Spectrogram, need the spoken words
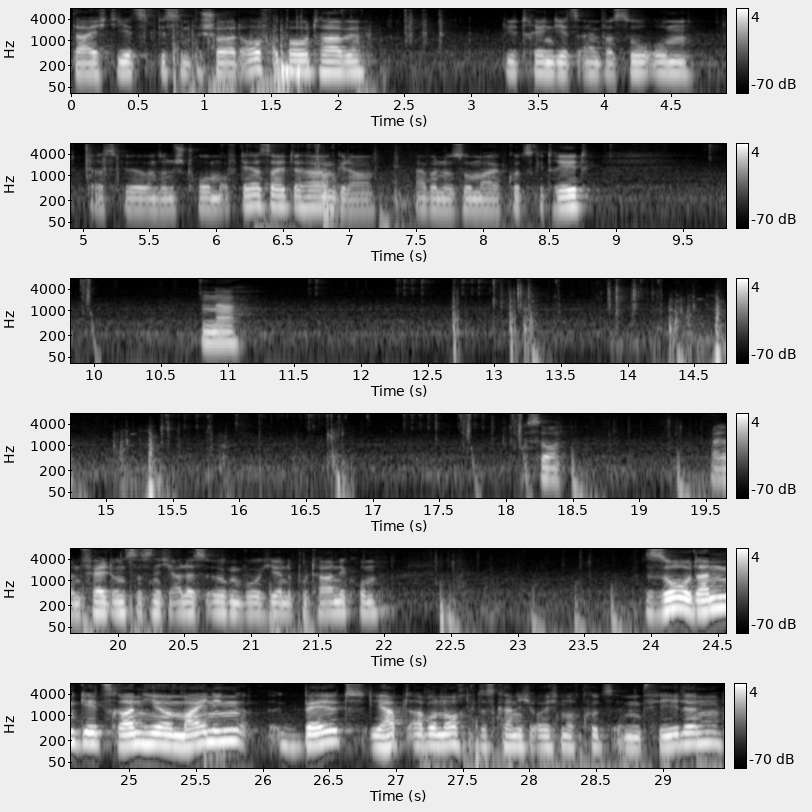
da ich die jetzt ein bisschen bescheuert aufgebaut habe. Wir drehen die jetzt einfach so um, dass wir unseren Strom auf der Seite haben. Genau, einfach nur so mal kurz gedreht. Na, So. Weil dann fällt uns das nicht alles irgendwo hier in der Botanik rum. So, dann geht's ran hier Mining. Belt. Ihr habt aber noch, das kann ich euch noch kurz empfehlen.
